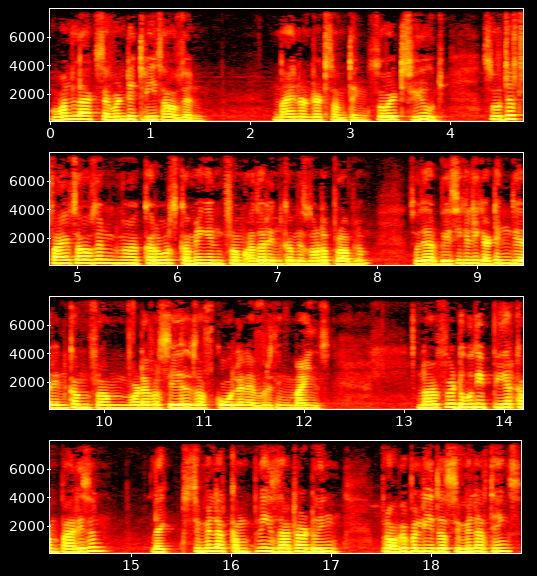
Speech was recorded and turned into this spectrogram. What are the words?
1 lakh 73900 something. So it's huge. So just 5000 uh, crores coming in from other income is not a problem so they are basically getting their income from whatever sales of coal and everything mines. Now if we do the peer comparison like similar companies that are doing probably the similar things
